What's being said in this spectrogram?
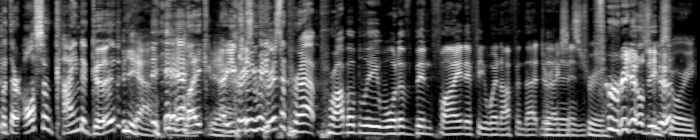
but they're also kind of good? Yeah. Like, Yeah. are you Chris, kidding me? Chris Pratt probably would have been fine if he went off in that direction. It's true. For real, True dude. story.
